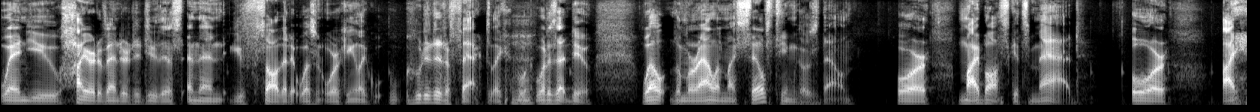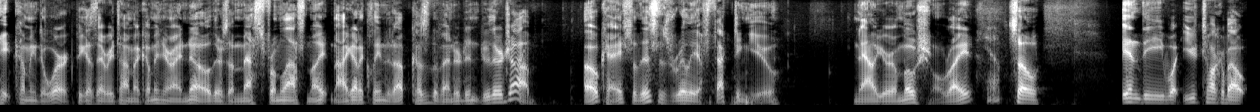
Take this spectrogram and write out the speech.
when you hired a vendor to do this and then you saw that it wasn't working? Like, who did it affect? Like, wh- mm. what does that do? Well, the morale in my sales team goes down, or my boss gets mad, or I hate coming to work because every time I come in here, I know there's a mess from last night and I got to clean it up because the vendor didn't do their job. okay, so this is really affecting you. Now you're emotional, right? Yeah. So in the what you talk about,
